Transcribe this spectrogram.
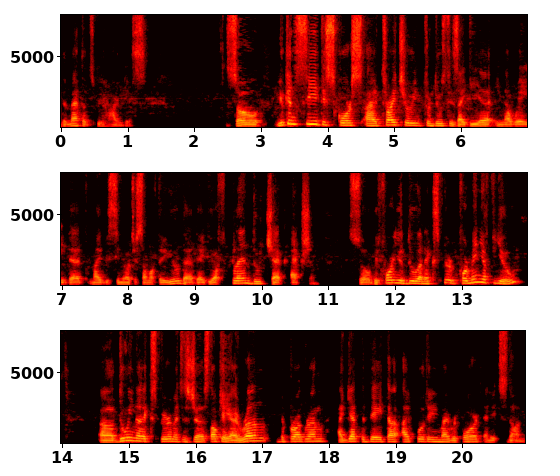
the methods behind this. So you can see this course, I try to introduce this idea in a way that might be similar to some of the you, the, the idea of plan, do, check, action. So before you do an experiment, for many of you, uh, doing an experiment is just, okay, I run the program, I get the data, I put it in my report, and it's done.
